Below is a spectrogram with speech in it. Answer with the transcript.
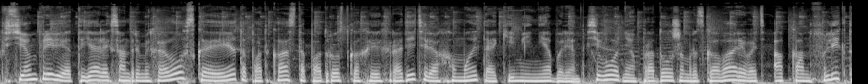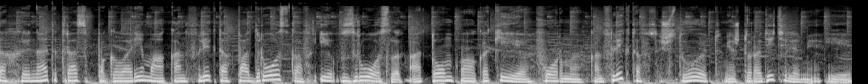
Всем привет, я Александра Михайловская, и это подкаст о подростках и их родителях «Мы такими не были». Сегодня продолжим разговаривать о конфликтах, и на этот раз поговорим о конфликтах подростков и взрослых, о том, а, какие формы конфликтов существуют между родителями и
